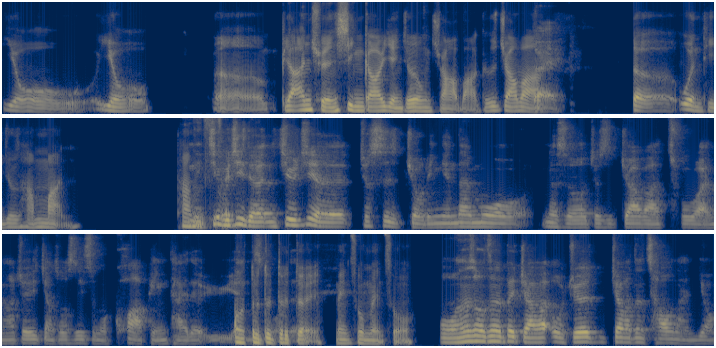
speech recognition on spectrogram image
有有呃比较安全性高一点，就用 Java。可是 Java 的问题就是它慢。它你记不废记得？你记不记得？就是九零年代末那时候，就是 Java 出来，然后就是讲说是什么跨平台的语言。哦，对对对。对，没错没错。我那时候真的被 Java，我觉得 Java 真的超难用。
